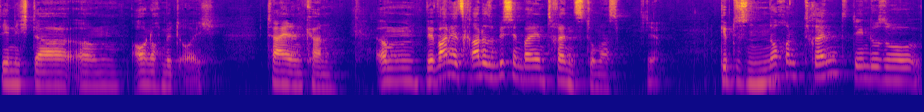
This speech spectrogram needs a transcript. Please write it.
den ich da ähm, auch noch mit euch teilen kann. Ähm, wir waren jetzt gerade so ein bisschen bei den Trends, Thomas. Ja. Gibt es noch einen Trend, den du so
